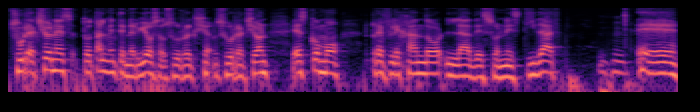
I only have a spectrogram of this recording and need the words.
su reacción es totalmente nerviosa. Su reacción, su reacción es como reflejando la deshonestidad. Eh,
